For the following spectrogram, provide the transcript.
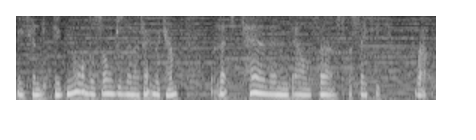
We can ignore the soldiers and attack the camp, but let's tear them down first for safety. Route.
